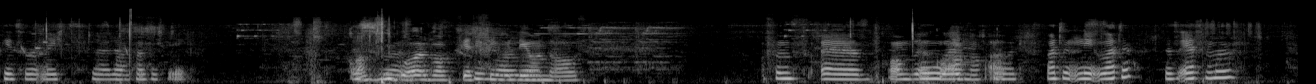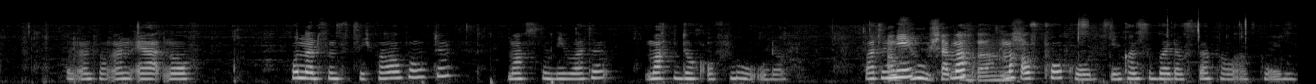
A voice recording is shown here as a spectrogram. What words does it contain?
Okay, es wird nichts. Ja, dann passe ich dich. Komm, Ballbox, jetzt Die kriegen wir. Leon draus. 5, äh, Brauchen wir Oh, Gold noch ab. Warte, nee, warte. Das erste Mal. Von Anfang an. Er hat noch 150 Powerpunkte. Machst du die, warte. Mach die doch auf Lu, oder? Warte, Auf nee. Lu, ich hab mach, ihn gar nicht. mach auf Poco. Den kannst du bald auf Star Power upgraden.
